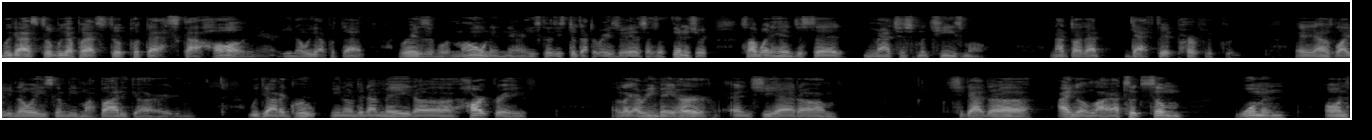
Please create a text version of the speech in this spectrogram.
We got still, we got to still put that Scott Hall in there. You know, we got to put that Razor Ramon in there. He's because he still got the Razor Edge as a finisher. So I went ahead and just said Matches Machismo, and I thought that that fit perfectly. And I was like, you know what, he's gonna be my bodyguard. And we got a group, you know. Then I made uh Heartgrave, like I remade her, and she had um, she got uh, I ain't gonna lie, I took some woman on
